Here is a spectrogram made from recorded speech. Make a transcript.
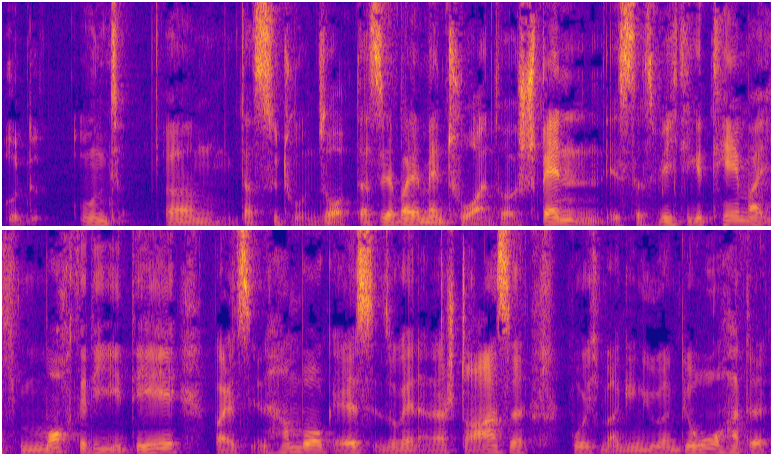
Und, und ähm, das zu tun. So, das ist ja bei Mentoren. So, Spenden ist das wichtige Thema. Ich mochte die Idee, weil es in Hamburg ist, sogar in einer Straße, wo ich mal gegenüber ein Büro hatte.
